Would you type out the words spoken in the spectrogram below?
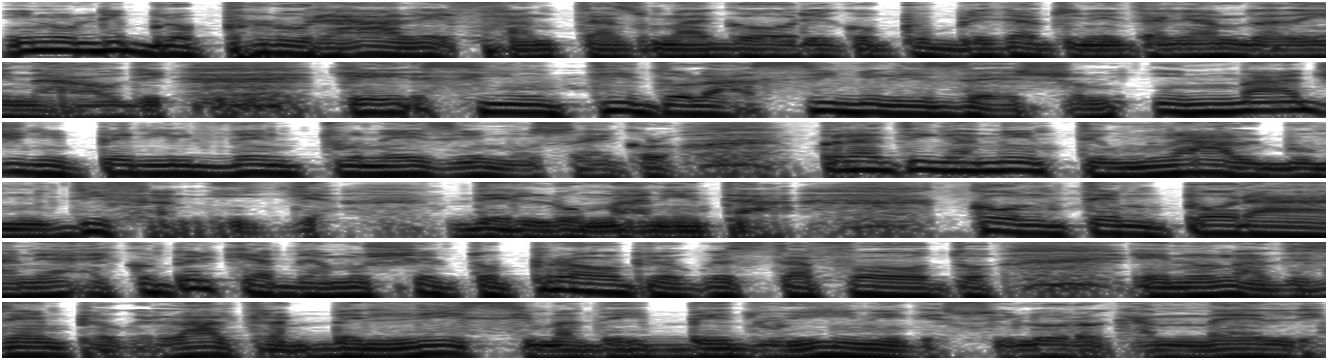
in un libro plurale e fantasmagorico pubblicato in italiano da Einaudi che si intitola Civilization, immagini per il ventunesimo secolo, praticamente un album di famiglia dell'umanità contemporanea. Ecco perché abbiamo scelto proprio questa foto e non ad esempio quell'altra bellissima dei beduini che sui loro cammelli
